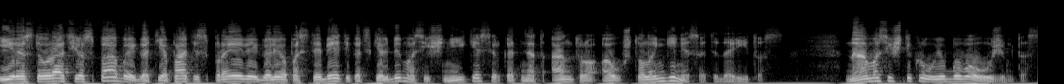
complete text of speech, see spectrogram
Į restauracijos pabaigą tie patys praeiviai galėjo pastebėti, kad skelbimas išnykęs ir kad net antro aukšto langinės atidarytos. Namas iš tikrųjų buvo užimtas.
